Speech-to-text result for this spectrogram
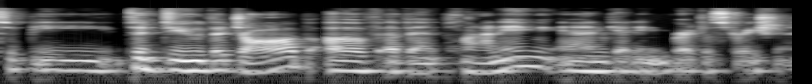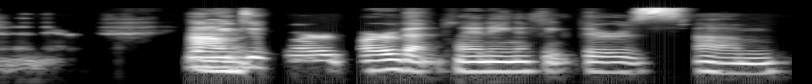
to be to do the job of event planning and getting registration in there. when Um, we do our, our event planning, I think there's um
